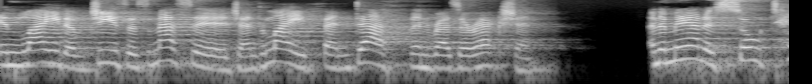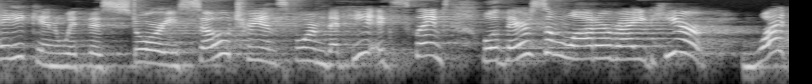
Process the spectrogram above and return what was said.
in light of Jesus' message and life and death and resurrection. And the man is so taken with this story, so transformed, that he exclaims, Well, there's some water right here. What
